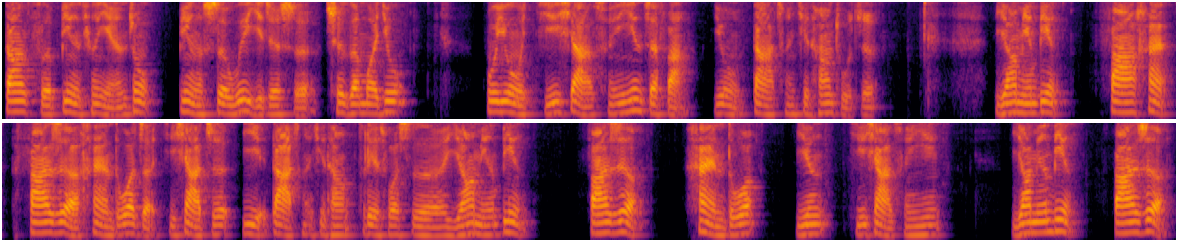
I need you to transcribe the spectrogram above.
当此病情严重、病势危急之时，迟则莫救，故用急下存阴之法，用大承气汤主之。阳明病发汗、发热、汗多者，急下之，宜大承气汤。这里说是阳明病发热、汗多，应急下存阴。阳明病发热，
